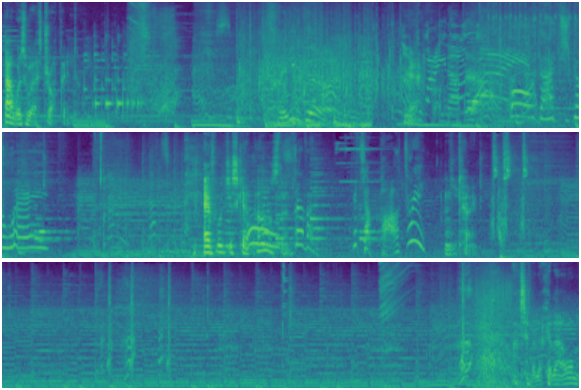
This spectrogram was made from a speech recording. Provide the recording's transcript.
That was worth dropping. Pretty good. Yeah. Oh, that's the way. Everyone just get past oh, then. It's a par three. Okay. Let's have a look at that one.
